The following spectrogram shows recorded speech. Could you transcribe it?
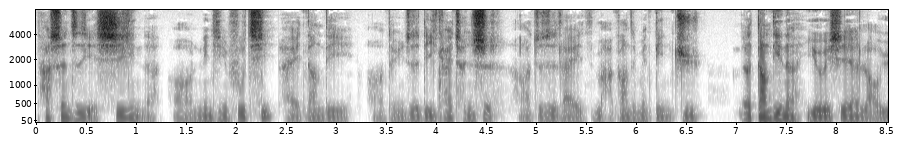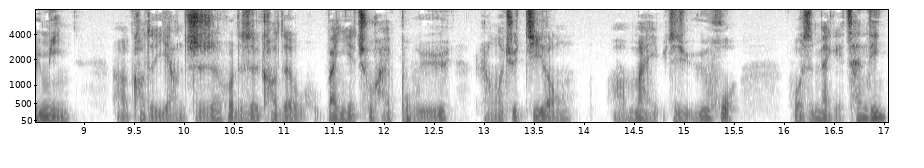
它甚至也吸引了哦年轻夫妻来当地啊，等于是离开城市啊，就是来马岗这边定居。而当地呢，有一些老渔民啊，靠着养殖或者是靠着半夜出海捕鱼，然后去基隆啊卖这些渔货，或是卖给餐厅，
